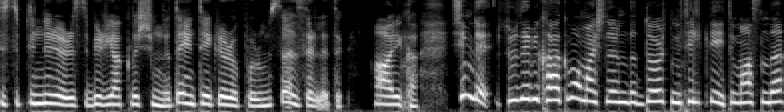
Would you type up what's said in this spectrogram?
disiplinler arası bir yaklaşımla da entegre raporumuzu hazırladık. Harika. Şimdi sürdürülebilir kalkınma amaçlarında dört nitelikli eğitim aslında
